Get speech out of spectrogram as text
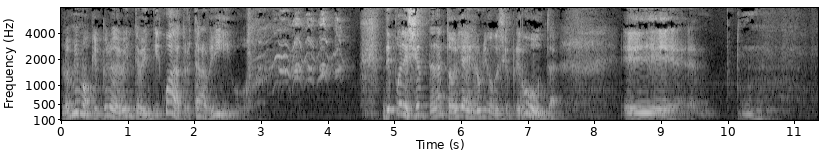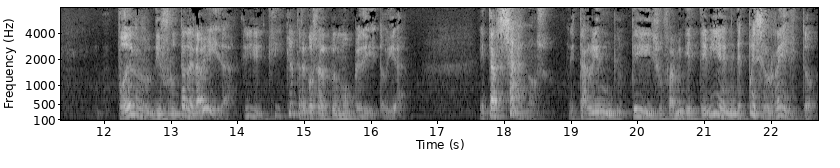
lo mismo que espero del 2024, estar vivo. Después de cierta edad todavía es lo único que se pregunta. Eh, poder disfrutar de la vida. ¿Qué, otra cosa le podemos pedir todavía? Estar sanos, estar bien, que usted y su familia esté bien, después el resto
